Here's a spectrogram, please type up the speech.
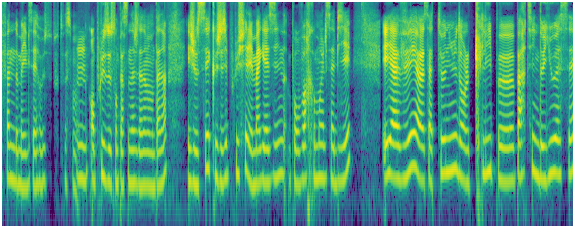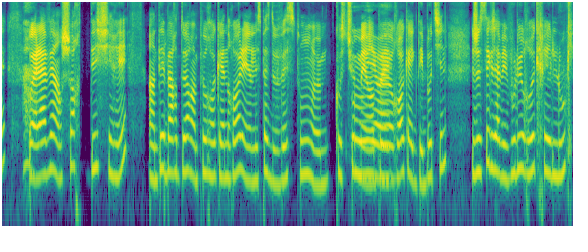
fan de Miley Cyrus de toute façon, mm. en plus de son personnage d'Anna Montana. Et je sais que j'ai épluché les magazines pour voir comment elle s'habillait. Et il y avait euh, sa tenue dans le clip Party in the USA, où elle avait un short déchiré un débardeur un peu rock and roll et un espèce de veston euh, costume mais un peu rock avec des bottines. Je sais que j'avais voulu recréer le look.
